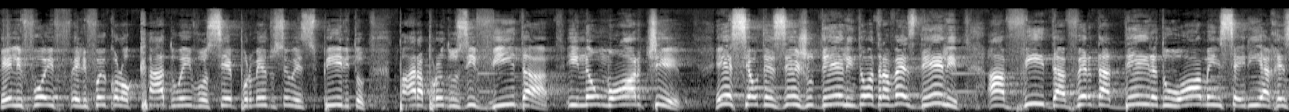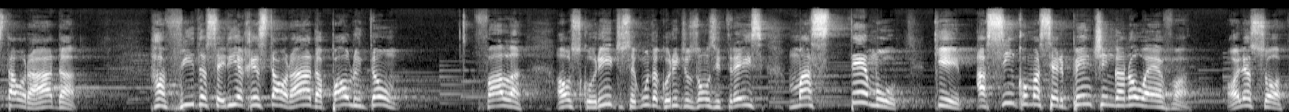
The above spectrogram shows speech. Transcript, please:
ele foi, ele foi colocado em você por meio do seu espírito para produzir vida e não morte. Esse é o desejo dele. Então, através dele, a vida verdadeira do homem seria restaurada. A vida seria restaurada. Paulo então fala aos Coríntios, 2 Coríntios 11:3, mas temo que assim como a serpente enganou Eva, Olha só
